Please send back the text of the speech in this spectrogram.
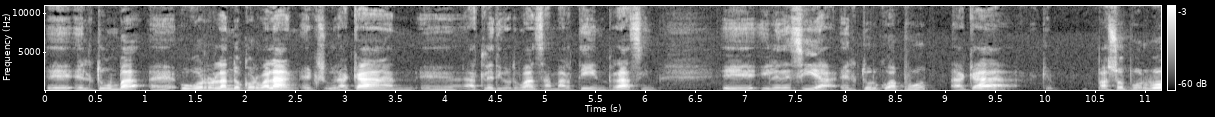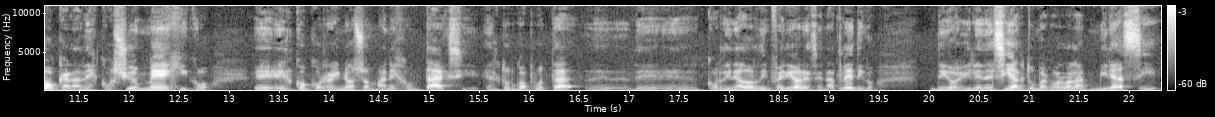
eh, el Tumba, eh, Hugo Rolando Corbalán, ex Huracán, eh, Atlético Tucumán, San Martín, Racing, y le decía, el turco Apud acá pasó por Boca, la descoció en México. El Coco Reynoso maneja un taxi. El Turco Apusta, de, coordinador de inferiores en Atlético, digo, y le decía al Tumba Corbalán, mirá si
